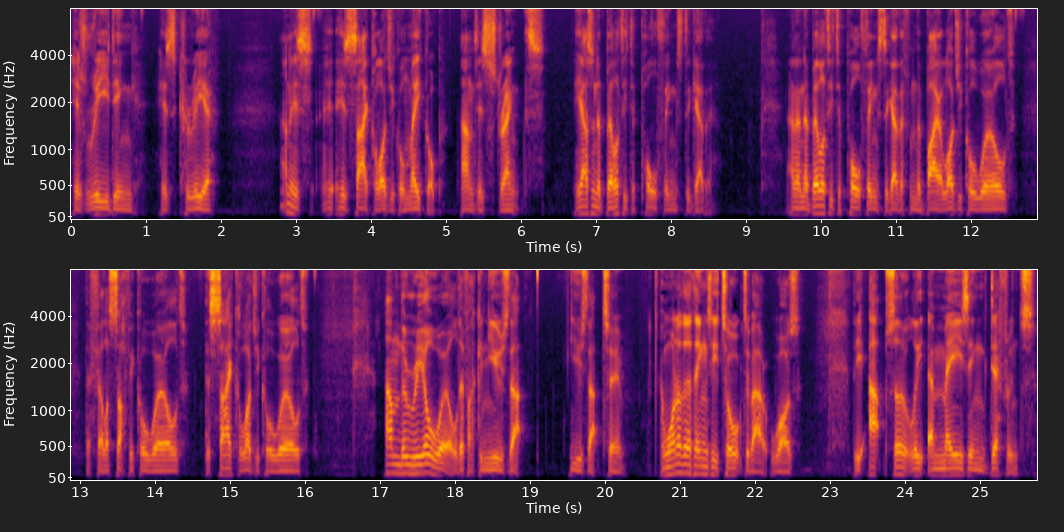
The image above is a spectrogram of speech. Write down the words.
his reading, his career, and his his psychological makeup and his strengths. He has an ability to pull things together and an ability to pull things together from the biological world, the philosophical world, the psychological world, and the real world, if I can use that use that term. And one of the things he talked about was the absolutely amazing difference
